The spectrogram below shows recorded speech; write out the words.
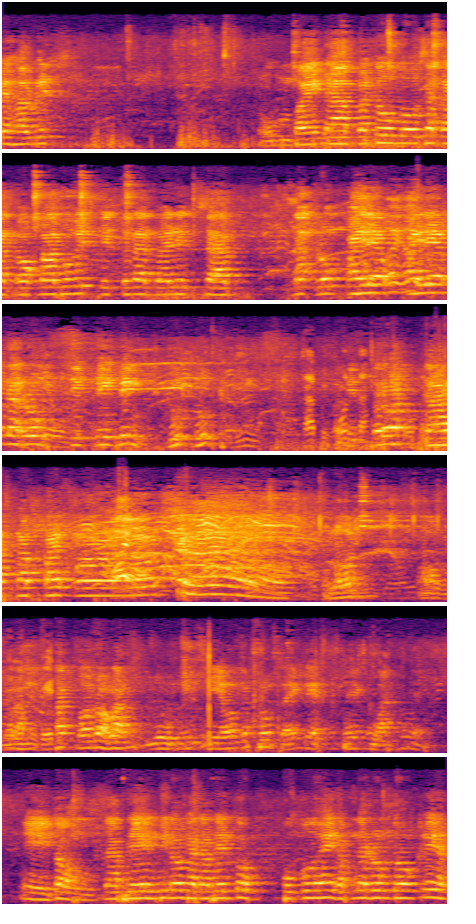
ยฮาริสปุ่มไปดาบประตูโบสกัดออกมาภูวิทย์ติดทางด้านหมายเลขสาม นักลงไปแล้วไปแล้วนักลงติดดีดิ้นดุดดุดชัดไปคนติดนะตลอดดาดกลับไปออกเจ้าล้นออกหลังพักบอลรอบหลังลูกนิดเดียวก็พบแสงแดดมันแทงหวานด้วยนี่ต้องดาเพลงพี่น้องชาวดาเพลงก็ปรบมือให้กับนรงค์ทองเกลี้ยง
